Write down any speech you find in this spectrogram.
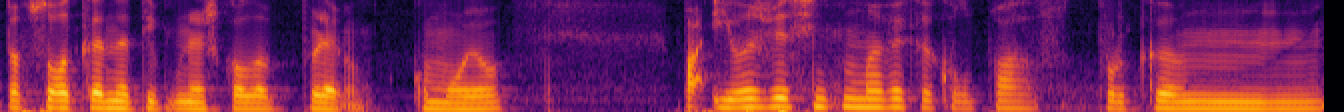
Para a pessoa que anda tipo na escola como eu, pá, eu às vezes sinto-me uma beca culpado porque um,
